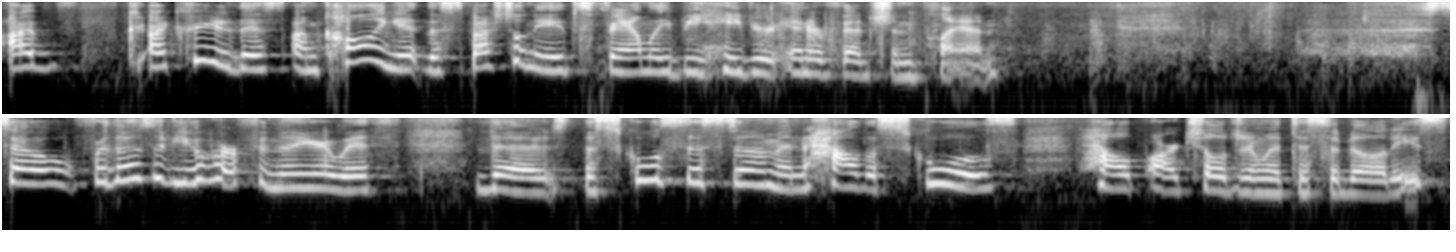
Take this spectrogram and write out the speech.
I've, I created this, I'm calling it the Special Needs Family Behavior Intervention Plan. So, for those of you who are familiar with the, the school system and how the schools help our children with disabilities,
